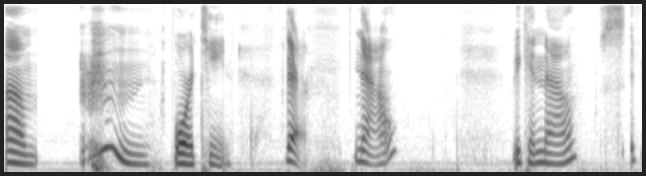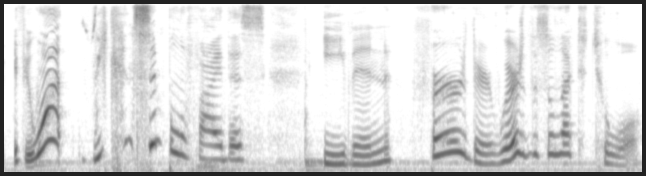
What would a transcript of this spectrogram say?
Um, 14. There. Now, we can now, if, if you want, we can simplify this even further. Where's the select tool?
